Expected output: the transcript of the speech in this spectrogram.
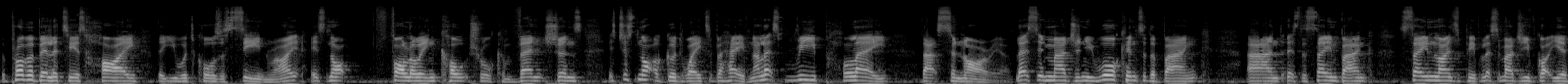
The probability is high that you would cause a scene, right? It's not following cultural conventions. It's just not a good way to behave. Now, let's replay that scenario. Let's imagine you walk into the bank and it's the same bank, same lines of people. Let's imagine you've got your,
